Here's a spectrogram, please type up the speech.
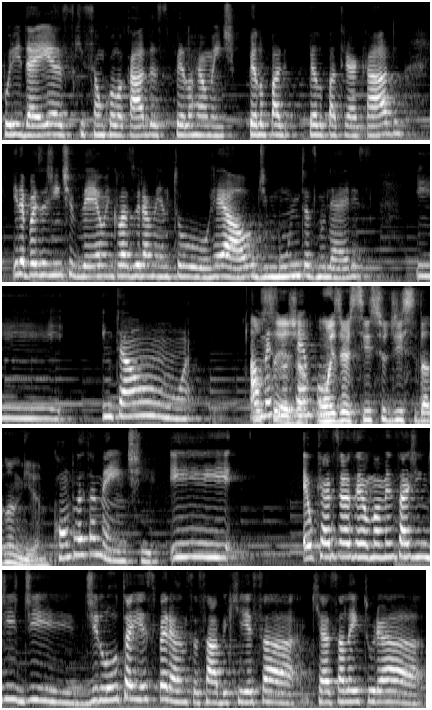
por ideias que são colocadas pelo realmente pelo, pelo patriarcado e depois a gente vê o enclausuramento real de muitas mulheres e então ao Ou seja, tempo um exercício de cidadania. Completamente. E eu quero trazer uma mensagem de, de, de luta e esperança, sabe? Que essa, que essa leitura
